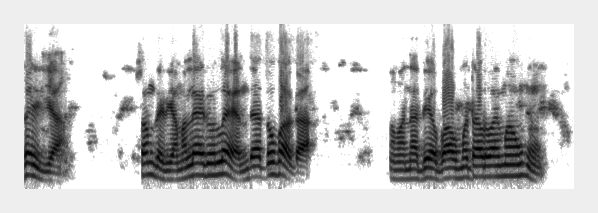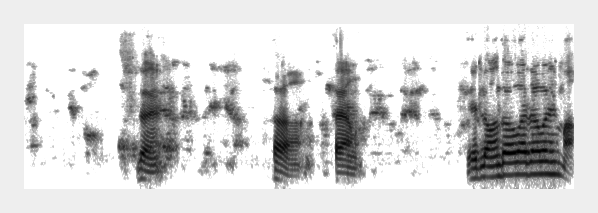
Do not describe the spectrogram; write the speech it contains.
થઈ ગયા. સમજરિયામાં લેર્યું લે ને દે ઊભા કા અમારના દેહ ભાવ મટાડવા એમાં હું? હા, એમ. એટલો આંધો અવાજ આવે એમાં.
